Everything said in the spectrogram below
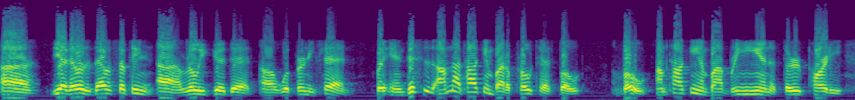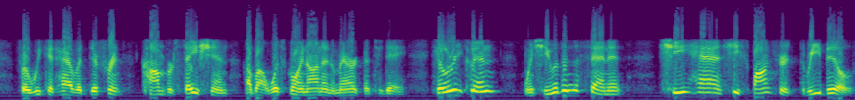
Uh, yeah, that was that was something uh, really good that what Bernie said. But and this is I'm not talking about a protest vote vote. I'm talking about bringing in a third party for we could have a different conversation about what's going on in America today. Hillary Clinton, when she was in the Senate, she has she sponsored three bills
